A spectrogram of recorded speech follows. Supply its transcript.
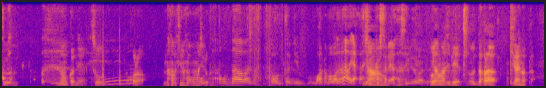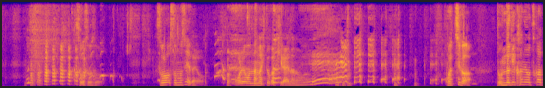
そうなんかねそう。だー。から何にも面白くない。女は本当にわがままだな。優しくしたら優しすぎるとかいやマジでだから嫌いになった。そうそうそう。そそのせいだよ。俺女の人が嫌いなのは。えこっちがどんだけ金を使っ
